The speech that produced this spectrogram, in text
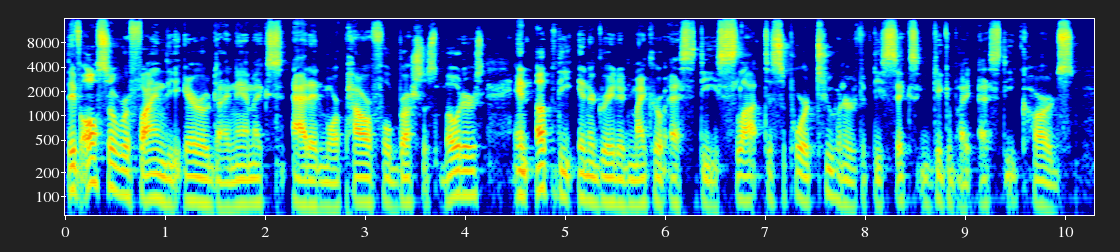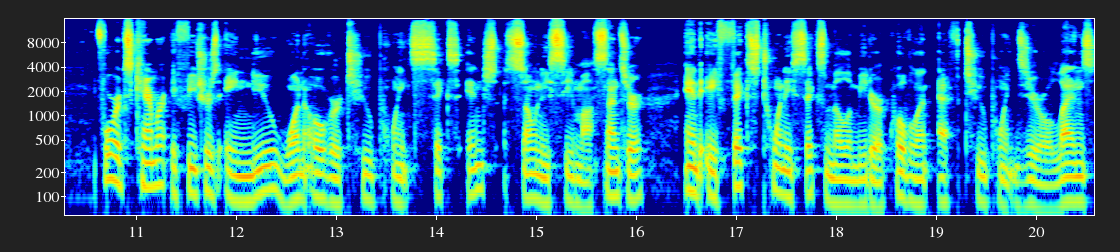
They've also refined the aerodynamics, added more powerful brushless motors, and upped the integrated micro SD slot to support 256 gigabyte SD cards. For its camera, it features a new 1 over 2.6 inch Sony CMOS sensor and a fixed 26mm equivalent f2.0 lens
